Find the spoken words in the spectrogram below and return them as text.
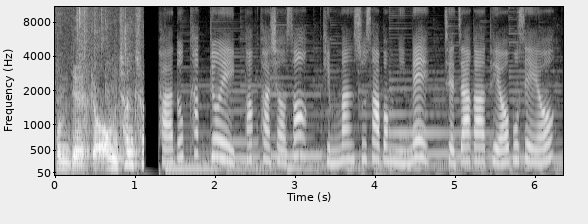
오늘 이제 좀 천천히 바둑 학교에 입학하셔서 김만수 사범님의 제자가 되어보세요.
